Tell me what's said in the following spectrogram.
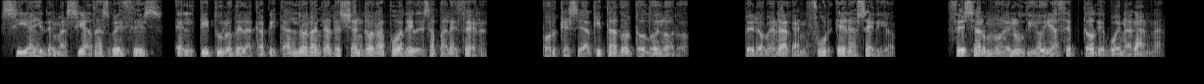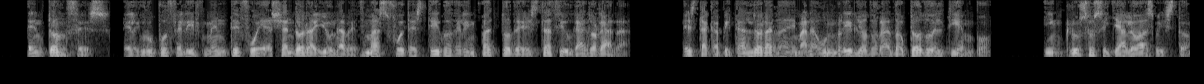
Si hay demasiadas veces, el título de la capital dorada de Shandora puede desaparecer. Porque se ha quitado todo el oro. Pero ver a Ganfur era serio. César no eludió y aceptó de buena gana. Entonces, el grupo felizmente fue a Shandora y una vez más fue testigo del impacto de esta ciudad dorada. Esta capital dorada emana un brillo dorado todo el tiempo. Incluso si ya lo has visto.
